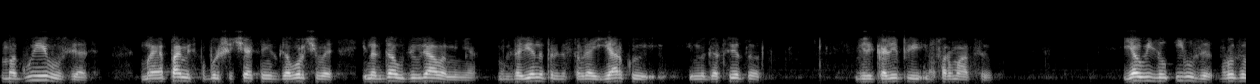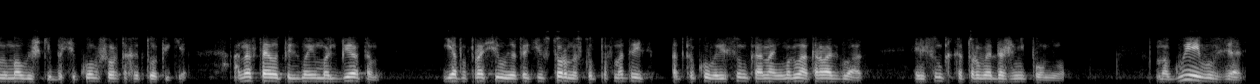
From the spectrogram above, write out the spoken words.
Могу я его взять? Моя память, по большей части неизговорчивая, иногда удивляла меня, мгновенно предоставляя яркую и многоцветную великолепие информацию. Я увидел Илзе в розовой малышке, босиком в шортах и топике. Она стояла перед моим Альбертом. Я попросил ее отойти в сторону, чтобы посмотреть, от какого рисунка она не могла оторвать глаз рисунка которого я даже не помнил. Могу я его взять?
